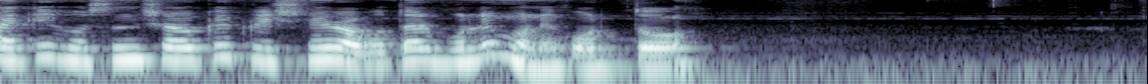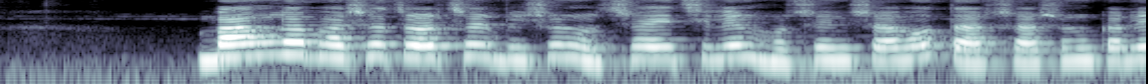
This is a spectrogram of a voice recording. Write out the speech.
নাকি হোসেন শাহকে কৃষ্ণের অবতার বলে মনে করত। বাংলা ভাষা চর্চার ভীষণ উৎসাহী ছিলেন হোসেন শাহ। তার শাসনকালে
